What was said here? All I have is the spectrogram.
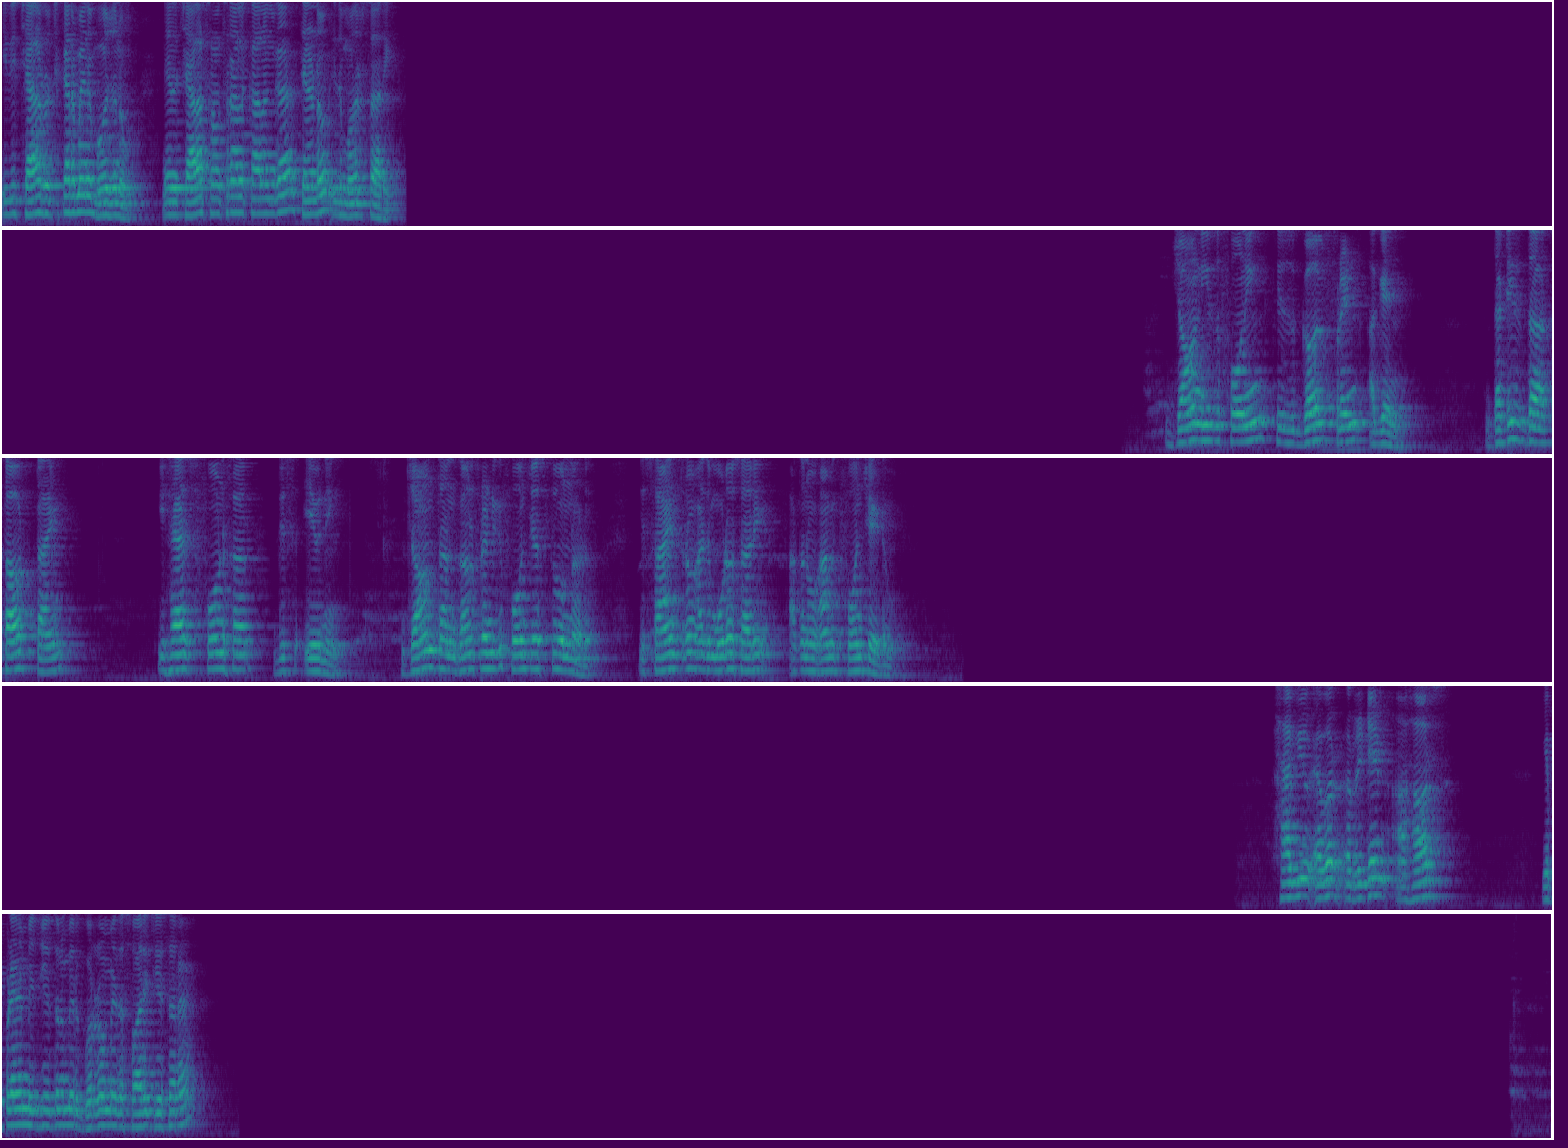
ఇది చాలా రుచికరమైన భోజనం. నేను చాలా సంవత్సరాల కాలంగా తినడం ఇది మొదటిసారి. John is phoning his girlfriend again. That is the third time he has phoned her this evening. John తన గర్ల్ ఫ్రెండ్కి ఫోన్ చేస్తూ ఉన్నాడు ఈ సాయంత్రం అది మూడోసారి అతను ఆమెకు ఫోన్ చేయడం have you ever ridden a horse ఎప్పుడైనా మీ జీవితంలో మీరు గుర్రం మీద స్వారీ చేశారా?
